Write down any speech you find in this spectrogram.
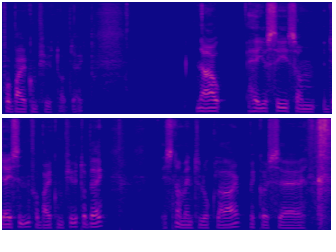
for biocompute object. Now here you see some JSON for biocompute object. It's not meant to look like that because uh,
